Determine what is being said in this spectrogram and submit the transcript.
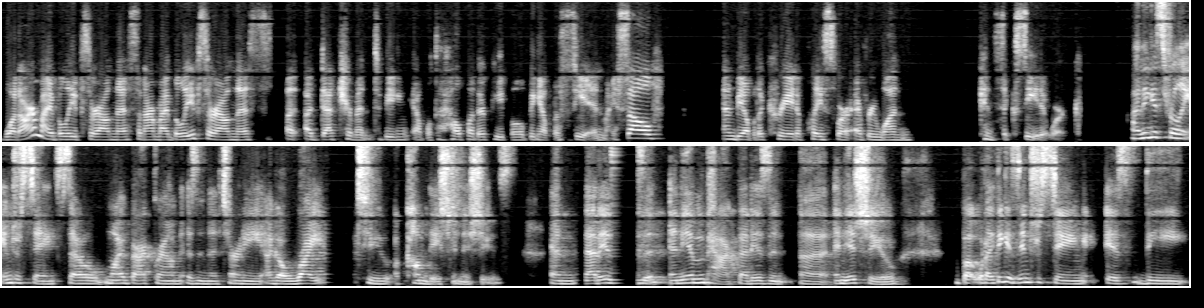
what are my beliefs around this and are my beliefs around this a, a, detriment to being able to help other people being able to see it in myself and be able to create a place where everyone can succeed at work i think it's really interesting so my background as an attorney i go right to accommodation issues and that is an impact that isn't uh, an issue but what i think is interesting is the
